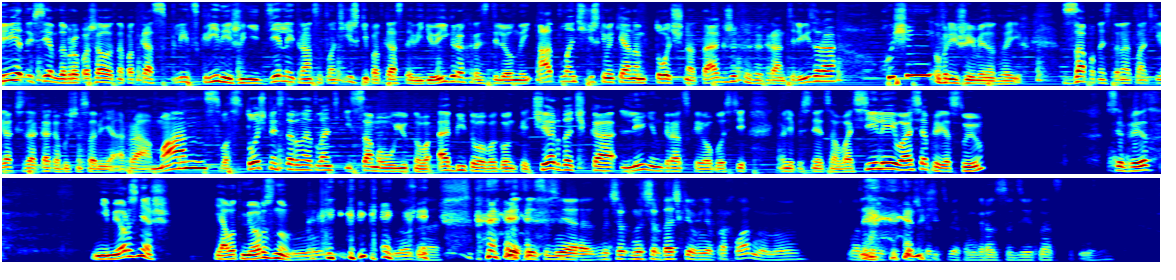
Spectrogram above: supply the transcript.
Привет и всем добро пожаловать на подкаст Split Screen, еженедельный трансатлантический подкаст о видеоиграх, разделенный Атлантическим океаном точно так же, как экран телевизора, хущень в режиме на двоих. С западной стороны Атлантики, как всегда, как обычно, с вами я, Роман. С восточной стороны Атлантики, самого уютного, обитого вагонкой чердочка Ленинградской области. Ко мне присоединяется Василий. Вася, приветствую. Всем привет. Не мерзнешь? Я вот мерзну. Ну, ну да. Нет, здесь у меня на, чер- на чердачке у меня прохладно, но возможно, у тебя там градусов 19, не знаю.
